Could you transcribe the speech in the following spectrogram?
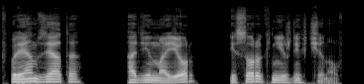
В плен взято один майор и сорок нижних чинов.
